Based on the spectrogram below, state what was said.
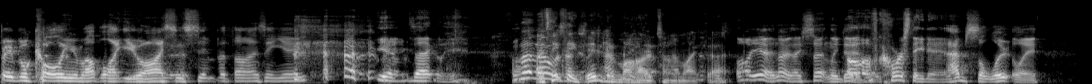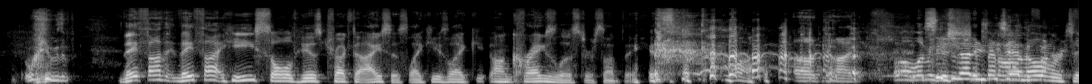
People calling him up like you ISIS sympathizing you. yeah, exactly. Well, that- I think they did give him a hard time like that. Oh yeah, no, they certainly did. Oh, of course they did. Absolutely. They thought they thought he sold his truck to ISIS, like he's like on Craigslist or something. Like, come on. oh god. Oh, let me See, just that ship he's- it he's had on over fucking, to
